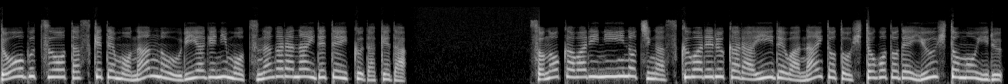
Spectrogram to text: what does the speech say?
動物を助けても何の売り上げにもつながらない出ていくだけだ。その代わりに命が救われるからいいではないとと人事で言う人もいる。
